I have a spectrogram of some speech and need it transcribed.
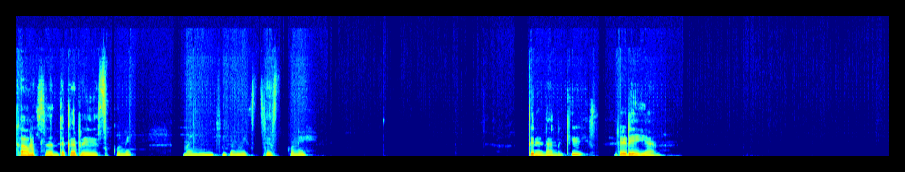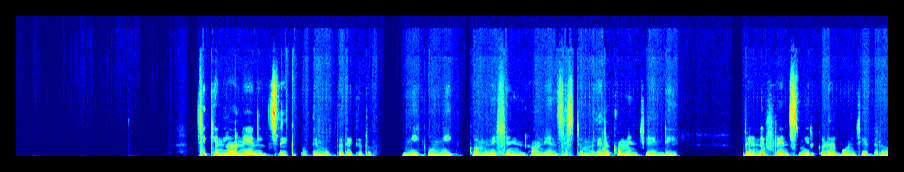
కావలసినంత కర్రీ వేసుకుని మంచిగా మిక్స్ చేసుకుని తినడానికి రెడీ అయ్యాను. చికెన్లో ఆనియన్స్ లేకపోతే ముద్ద దిగదు. మీకు మీ కాంబినేషన్ ఆనియన్స్ ఇష్టమా లేదా కామెంట్ చేయండి. రండి ఫ్రెండ్స్ మీరు కూడా భోంచేద్దరు.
